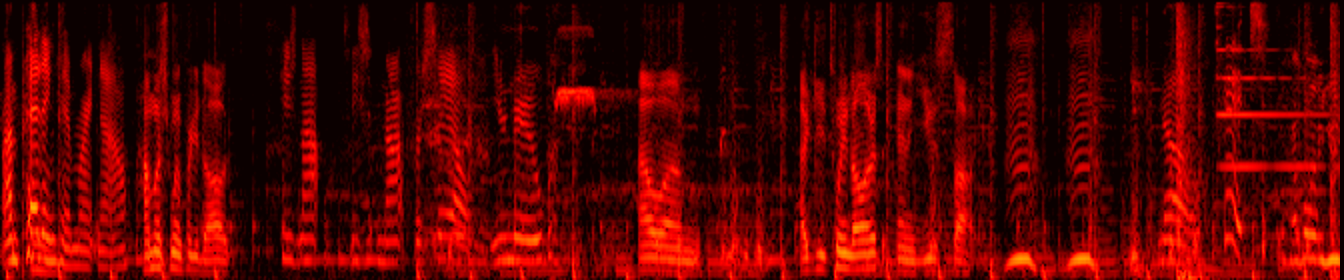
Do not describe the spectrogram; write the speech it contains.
I'm petting him right now. How much went for your dog? He's not he's not for sale, you noob. How um, I give you twenty dollars and a used sock. No. Hits. How about you?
